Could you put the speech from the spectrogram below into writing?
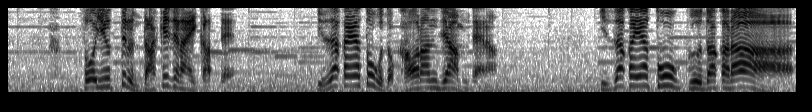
そう言ってるだけじゃないかって。居酒屋トークと変わらんじゃん、みたいな。居酒屋トークだから、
